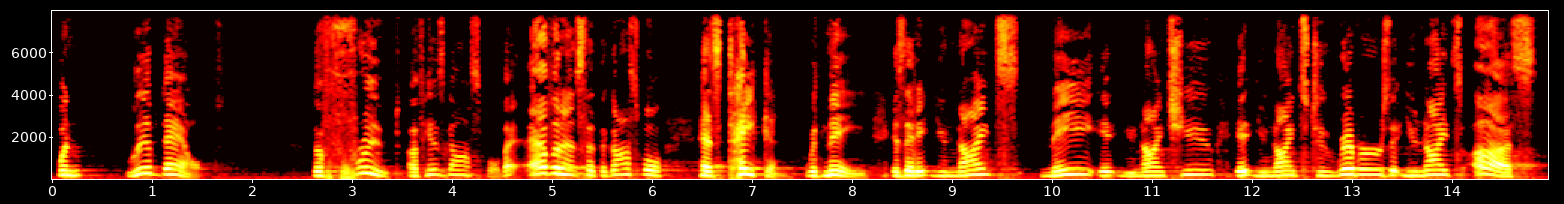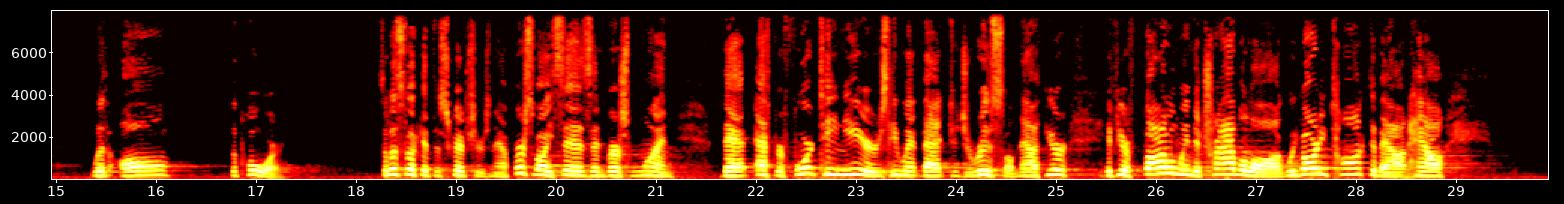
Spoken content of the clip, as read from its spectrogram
when lived out, the fruit of his gospel, the evidence that the gospel has taken with me, is that it unites me, it unites you, it unites two rivers, it unites us with all the poor. So let's look at the scriptures now. First of all, he says in verse 1 that after 14 years he went back to Jerusalem. Now, if you're if you're following the travel log, we've already talked about how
